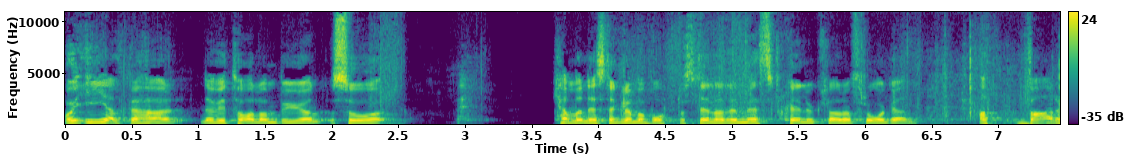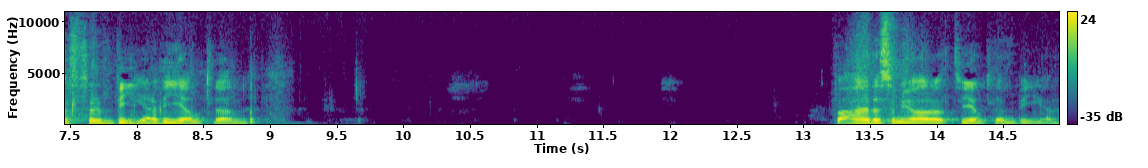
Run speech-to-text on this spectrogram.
Och i allt det här, när vi talar om bön, så kan man nästan glömma bort att ställa den mest självklara frågan. Att varför ber vi egentligen? Vad är det som gör att vi egentligen ber?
